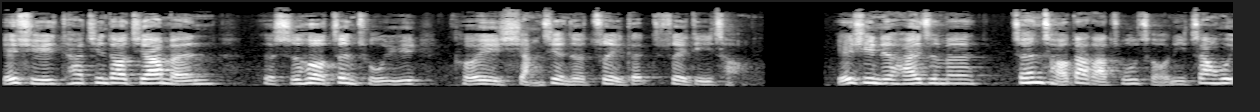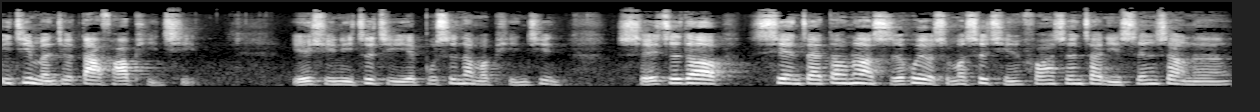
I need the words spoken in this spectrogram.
也许他进到家门的时候正处于可以想见的最跟最低潮，也许你的孩子们。争吵大打出手，你丈夫一进门就大发脾气。也许你自己也不是那么平静，谁知道现在到那时会有什么事情发生在你身上呢？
